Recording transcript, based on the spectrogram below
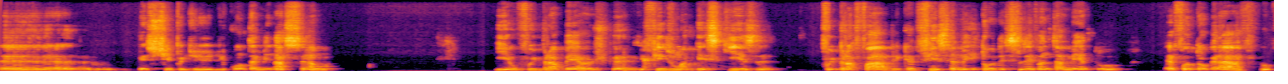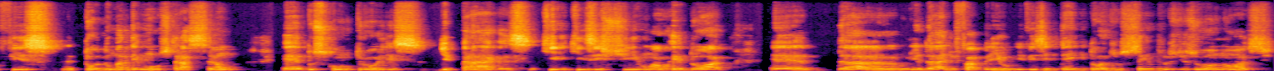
é, desse tipo de, de contaminação. E eu fui para a Bélgica e fiz uma pesquisa. Fui para a fábrica, fiz também todo esse levantamento fotográfico, fiz é, toda uma demonstração é, dos controles de pragas que, que existiam ao redor é, da unidade Fabril e visitei todos os centros de zoonose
